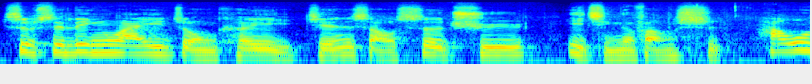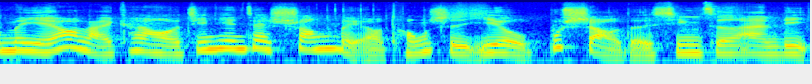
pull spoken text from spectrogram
是不是另外一种可以减少社区疫情的方式？好，我们也要来看哦。今天在双北啊，同时也有不少的新增案例。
